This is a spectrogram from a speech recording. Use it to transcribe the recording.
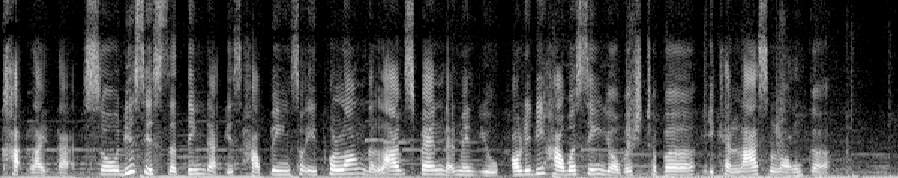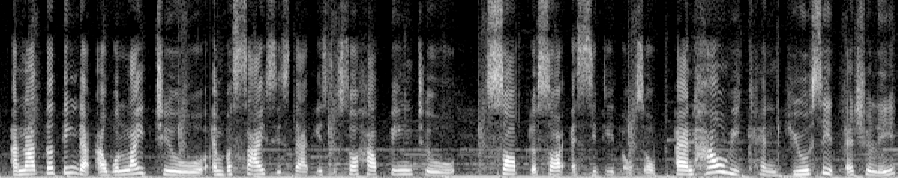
cut like that. So this is the thing that is helping. So it prolong the lifespan that when you already harvesting your vegetable, it can last longer. Another thing that I would like to emphasize is that it's also helping to solve the soil acidity also. And how we can use it actually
